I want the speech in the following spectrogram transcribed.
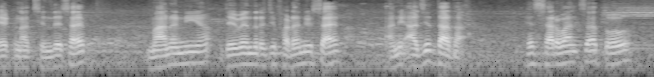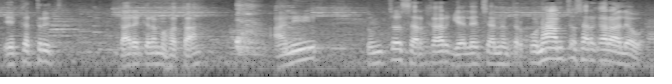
एकनाथ शिंदे साहेब माननीय देवेंद्रजी फडणवीस साहेब आणि अजितदादा हे सर्वांचा तो एकत्रित कार्यक्रम होता. आणि तुमचं सरकार गेल्याच्यानंतर पुन्हा आमचं सरकार आल्यावर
